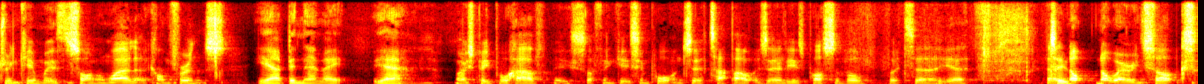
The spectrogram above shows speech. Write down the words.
Drinking with Simon Whale at a conference. Yeah, I've been there, mate. Yeah. Most people have. It's, I think it's important to tap out as early as possible. But uh, yeah, uh, Two. not not wearing socks.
